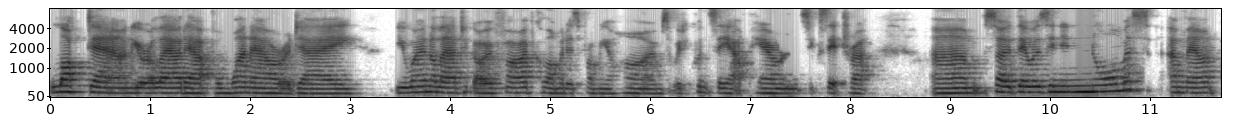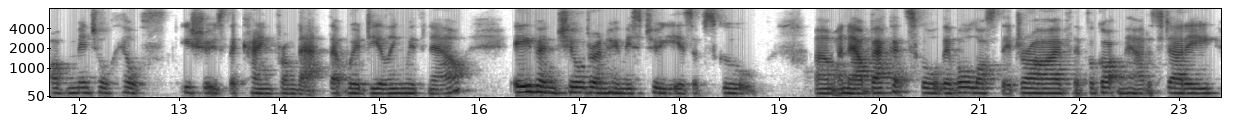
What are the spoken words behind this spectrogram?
lockdown. You're allowed out for one hour a day. You weren't allowed to go five kilometres from your home, so we couldn't see our parents, etc. Um, so there was an enormous amount of mental health issues that came from that that we're dealing with now. Even children who missed two years of school um, are now back at school. They've all lost their drive. They've forgotten how to study.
